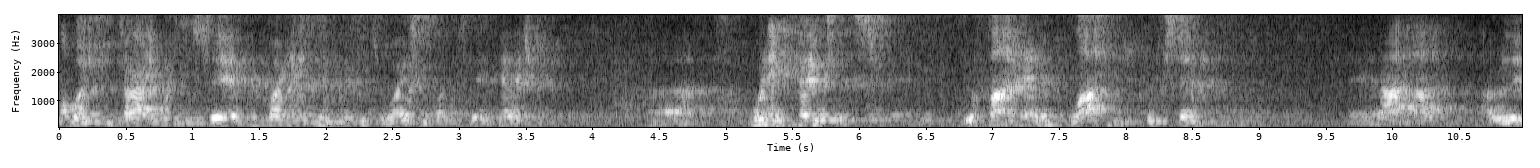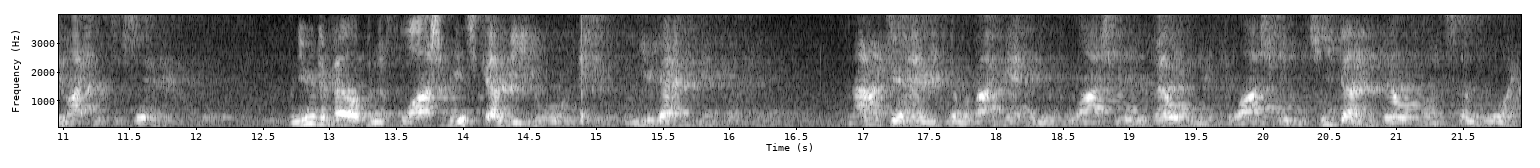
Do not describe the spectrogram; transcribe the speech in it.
almost entirely what you said. Everybody has different situations, like you said, coach. Uh, winning coaches, you'll find that their philosophy is pretty similar. And I, I, I really like what you said. When you're developing a philosophy, it's got to be yours, and you got to commit to it. And I don't care how you come about getting your philosophy developing your philosophy, but you've got to develop it at some point,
